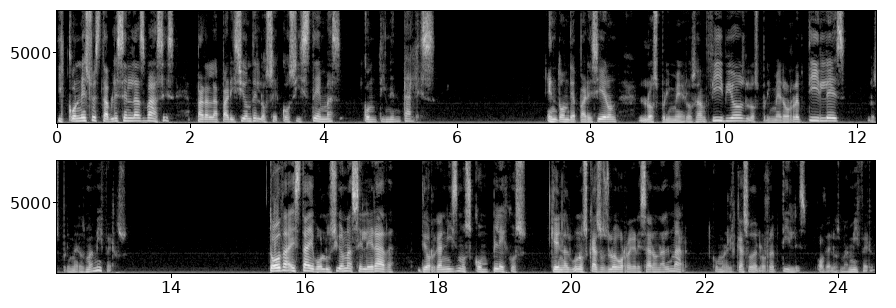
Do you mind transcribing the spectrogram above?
Y con eso establecen las bases para la aparición de los ecosistemas continentales, en donde aparecieron los primeros anfibios, los primeros reptiles, los primeros mamíferos. Toda esta evolución acelerada de organismos complejos que en algunos casos luego regresaron al mar, como en el caso de los reptiles o de los mamíferos,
